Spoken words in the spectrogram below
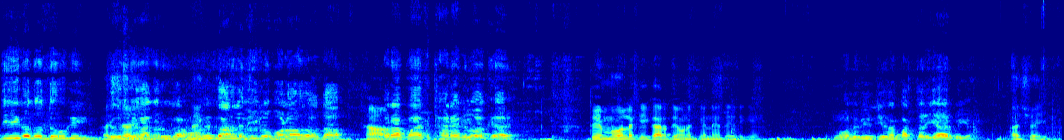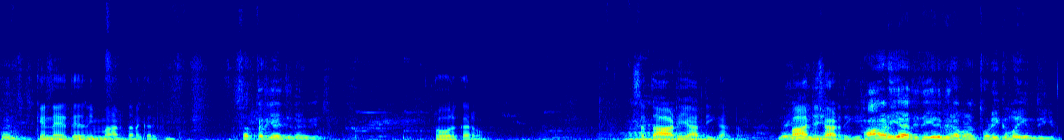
30 ਕਿਲੋ ਦਊਗੀ ਜੇ। ਸੇਵਾ ਕਰੂਗਾ। ਹੁਣ ਵੀ 10 20 ਕਿਲੋ ਬੋਲਾ ਹੋ ਸਕਦਾ। ਪਰ ਆਪਾਂ ਇੱਕ 18 ਕਿਲੋ ਆਖਿਆ ਹੈ। ਤੇ ਮੁੱਲ ਕੀ ਕਰਦੇ ਹੁਣ ਕਿੰਨੇ ਦੇ ਦਈਏ? ਮੁੱਲ ਵੀਰ ਜੀ ਦਾ 72000 ਰੁਪਇਆ ਅੱਛਾ ਜੀ। ਹਾਂਜੀ। ਕਿੰਨੇ ਦੇ ਦੇਣੀ ਮਾਨਤਨ ਕਰਕੇ? 70000 ਦੇ ਦਾਂਗੇ ਵੀਰ ਜੀ। ਹੋਰ ਕਰੋ। 67000 ਦੀ ਕਰ ਦੋ। ਪੰਜ ਛੱਡ ਦਈਏ। 68000 ਦੀ ਦੇਈਏ ਫਿਰ ਆਪਣਾ ਥੋੜੀ ਕਮਾਈ ਹੁੰਦੀ ਹੈ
